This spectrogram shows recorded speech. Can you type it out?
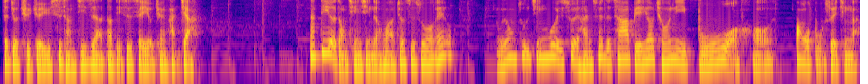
这就取决于市场机制啊，到底是谁有权喊价？那第二种情形的话，就是说，哎，我用租金未税、含税的差别要求你补我哦，帮我补税金啊。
